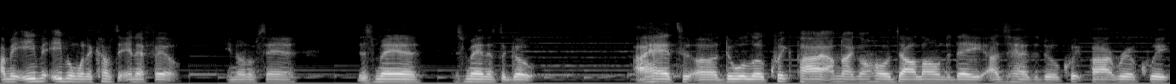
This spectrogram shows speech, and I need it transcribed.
I mean, even even when it comes to NFL, you know what I'm saying? This man, this man is the GOAT. I had to uh, do a little quick pod. I'm not gonna hold y'all long today. I just had to do a quick pod real quick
